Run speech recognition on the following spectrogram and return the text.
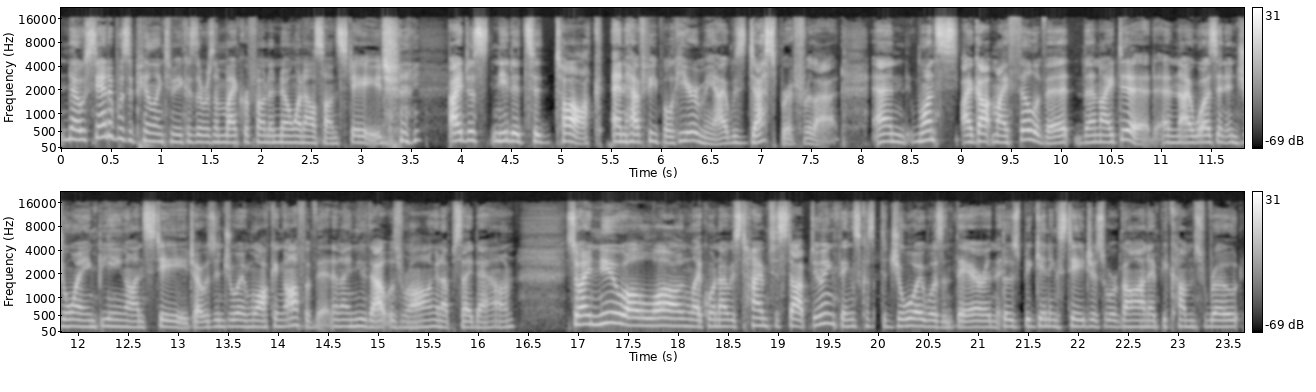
No, stand up was appealing to me because there was a microphone and no one else on stage. I just needed to talk and have people hear me. I was desperate for that. And once I got my fill of it, then I did. And I wasn't enjoying being on stage. I was enjoying walking off of it. And I knew that was wrong and upside down. So I knew all along, like when I was time to stop doing things, because the joy wasn't there and those beginning stages were gone, it becomes rote.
